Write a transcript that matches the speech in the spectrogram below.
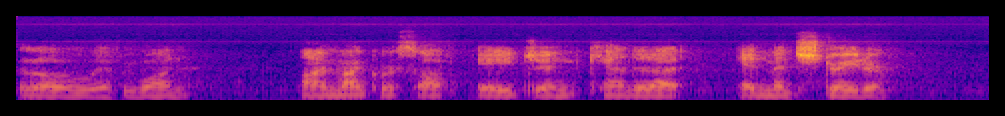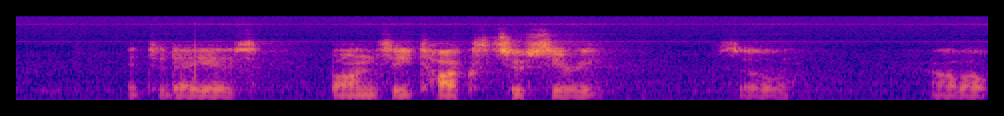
Hello everyone. I'm Microsoft Agent Canada Administrator. And today is Bonzi Talks to Siri. So, how about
